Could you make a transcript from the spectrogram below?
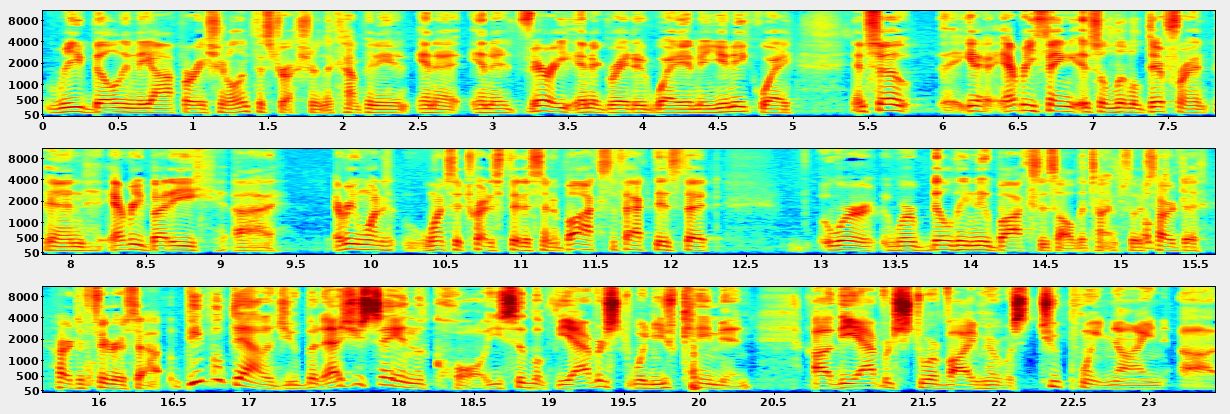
rebuilding the operational infrastructure in the company in, a, in a very integrated way, in a unique way. And so, you know, everything is a little different, and everybody, uh, everyone wants to try to fit us in a box. The fact is that we're we're building new boxes all the time, so it's okay. hard to hard to figure us out. People doubted you, but as you say in the call, you said, look, the average when you came in, uh, the average store volume here was two point nine uh,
